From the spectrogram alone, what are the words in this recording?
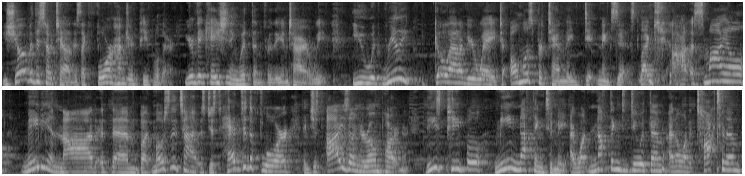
You show up at this hotel, and there's like 400 people there. You're vacationing with them for the entire week. You would really go out of your way to almost pretend they didn't exist. Like uh, a smile, maybe a nod at them, but most of the time it's just head to the floor and just eyes on your own partner. These people mean nothing to me. I want nothing to do with them. I don't want to talk to them.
